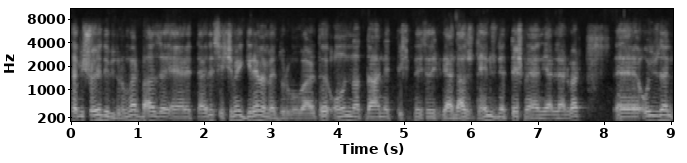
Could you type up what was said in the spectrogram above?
Tabii şöyle de bir durum var. Bazı eyaletlerde seçime girememe durumu vardı. Onun daha netleşmesi, yani daha henüz netleşmeyen yerler var. E, o yüzden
